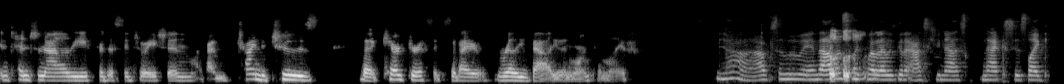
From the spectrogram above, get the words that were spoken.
intentionality for the situation. Like I'm trying to choose the characteristics that I really value and want in life. Yeah, absolutely. And that was like what I was going to ask you next. Next is like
